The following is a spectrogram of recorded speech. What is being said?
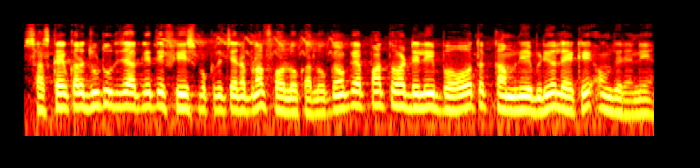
ਸਬਸਕ੍ਰਾਈਬ ਕਰੋ, YouTube ਤੇ ਜਾ ਕੇ ਤੇ Facebook ਤੇ ਚੈਨਲ ਆਪਣਾ ਫੋਲੋ ਕਰ ਲਓ, ਕਿਉਂਕਿ ਆਪਾਂ ਤੁਹਾਡੇ ਲਈ ਬਹੁਤ ਕੰਮ ਦੀਆਂ ਵੀਡੀਓ ਲੈ ਕੇ ਆਉਂਦੇ ਰਹਿੰਦੇ ਆ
